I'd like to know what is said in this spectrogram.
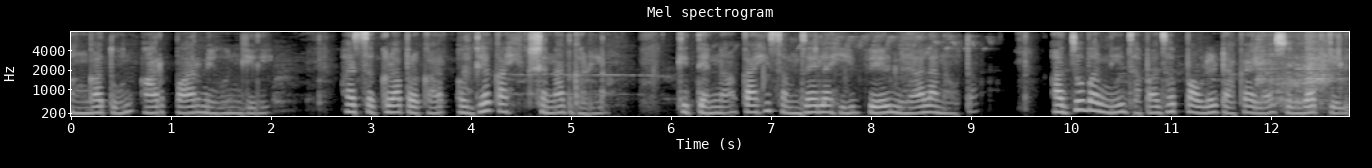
अंगातून आरपार निघून गेली. हा सगळा प्रकार अवघ्या काही क्षणात घडला की त्यांना काही समजायलाही वेळ मिळाला नव्हता. आजोबांनी झपाझप पावले टाकायला सुरुवात केली.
